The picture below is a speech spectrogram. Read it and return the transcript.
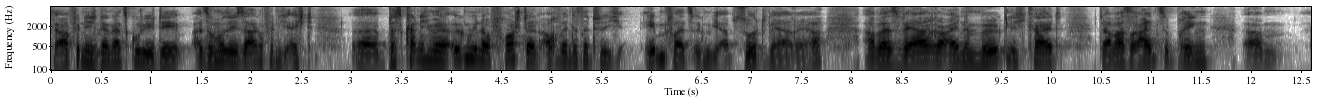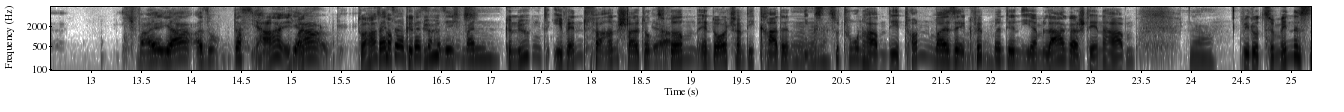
Ja, finde ich eine ganz gute Idee. Also muss ich sagen, finde ich echt, äh, das kann ich mir irgendwie noch vorstellen, auch wenn das natürlich ebenfalls irgendwie absurd wäre, ja. Aber es wäre eine Möglichkeit, da was reinzubringen. Ähm, ich weiß, ja, also das. Ja, ich ja, mein, du hast doch genügend, also ich mein, genügend Eventveranstaltungsfirmen ja. in Deutschland, die gerade mhm. nichts zu tun haben, die tonnenweise Equipment mhm. in ihrem Lager stehen haben. Ja wie du zumindest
